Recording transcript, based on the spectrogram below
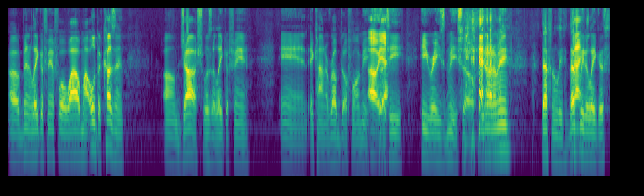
Uh, been a Laker fan for a while. My older cousin, um, Josh, was a Laker fan, and it kind of rubbed off on me. Oh, yeah. He he raised me, so you know what I mean. Definitely, definitely the Lakers.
